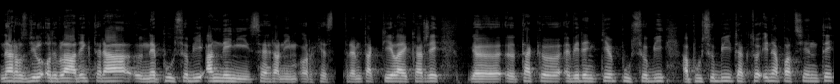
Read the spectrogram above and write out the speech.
na rozdíl od vlády, která nepůsobí a není sehraným orchestrem, tak ti lékaři tak evidentně působí a působí takto i na pacienty.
